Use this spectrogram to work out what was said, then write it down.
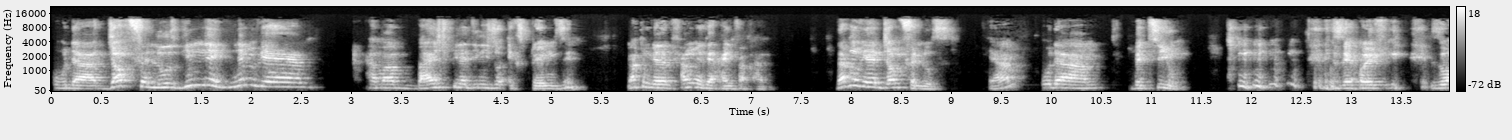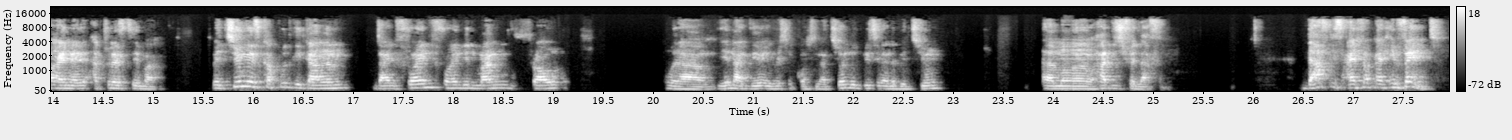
oder Jobverlust, nehmen wir einmal Beispiele, die nicht so extrem sind. Machen wir, fangen wir sehr einfach an. Sagen wir Jobverlust, ja, oder Beziehung. sehr häufig so ein aktuelles Thema. Beziehung ist kaputt gegangen, dein Freund, Freundin, Mann, Frau oder je nachdem, in welcher Konstellation du bist in einer Beziehung, ähm, hat dich verlassen. Das ist einfach ein Event.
